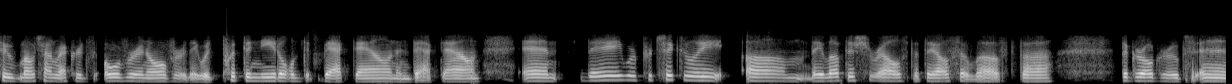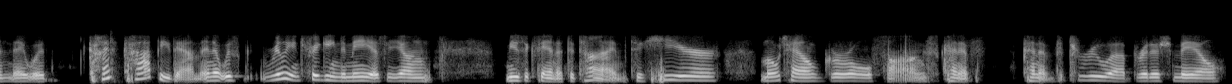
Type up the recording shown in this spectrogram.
to Motown records over and over. They would put the needle back down and back down, and they were particularly um, they loved the Shirelles, but they also loved the the girl groups, and they would kind of copy them. And it was really intriguing to me as a young music fan at the time to hear Motown girl songs kind of kind of through a British male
